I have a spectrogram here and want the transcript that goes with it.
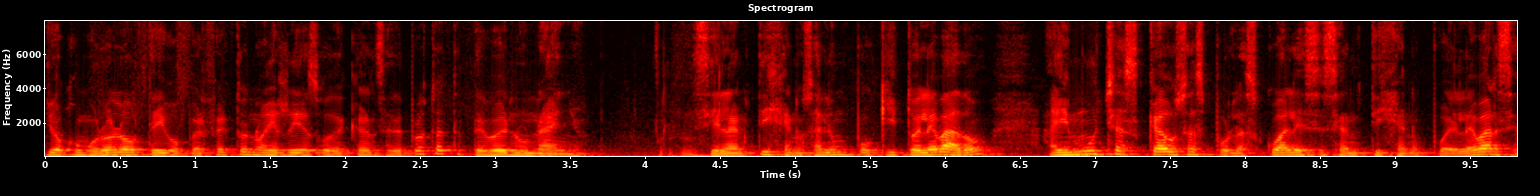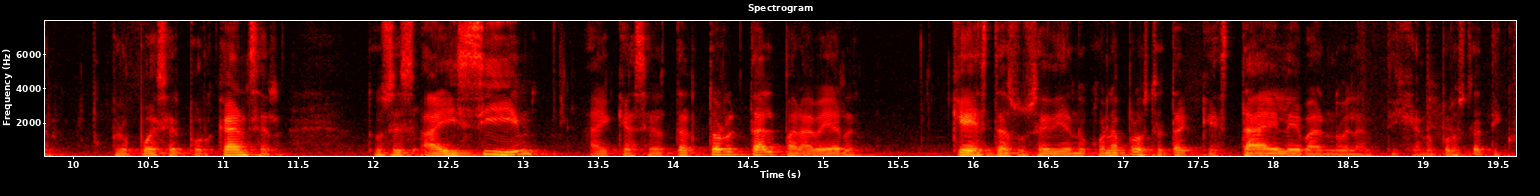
yo como urólogo te digo, perfecto, no hay riesgo de cáncer de próstata, te veo en un año. Si el antígeno sale un poquito elevado, hay muchas causas por las cuales ese antígeno puede elevarse, pero puede ser por cáncer. Entonces ahí sí hay que hacer tacto rectal para ver qué está sucediendo con la próstata que está elevando el antígeno prostático.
